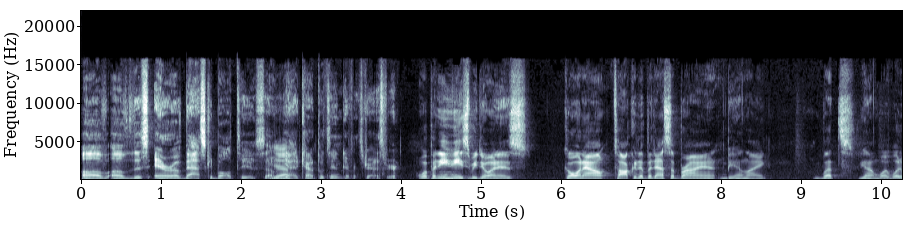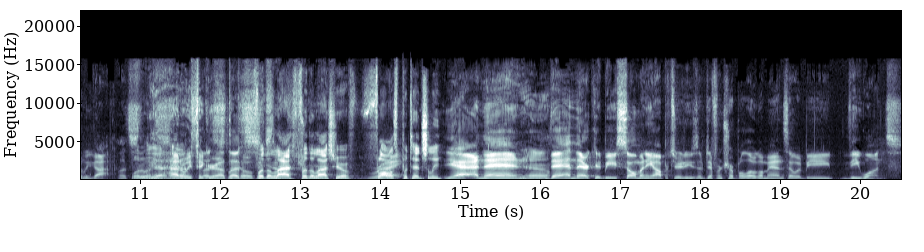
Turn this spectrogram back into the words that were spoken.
of of this era of basketball too. So Yeah. yeah, it kind of puts it in a different stratosphere. what Panini needs to be doing is going out, talking to Vanessa Bryant, and being like, "Let's, you know, what, what do we got? Let's, What do we let's- got? how do we figure let's- out the let's code? for the fix it. last for the last year of flawless Right. potentially. Yeah, and then Yeah. then there could be so many opportunities of different triple logo mans that would be the ones.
